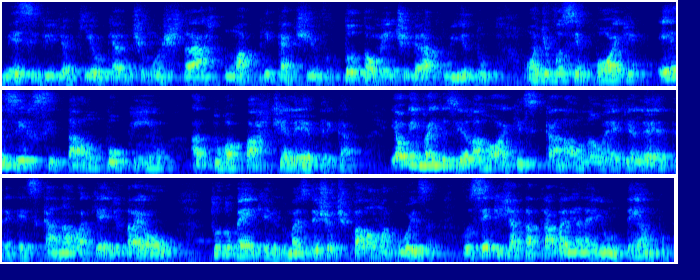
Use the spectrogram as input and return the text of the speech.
nesse vídeo aqui eu quero te mostrar um aplicativo totalmente gratuito onde você pode exercitar um pouquinho a tua parte elétrica. E alguém vai dizer, La Roque, esse canal não é de elétrica, esse canal aqui é de drywall. Tudo bem, querido, mas deixa eu te falar uma coisa. Você que já está trabalhando aí um tempo,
